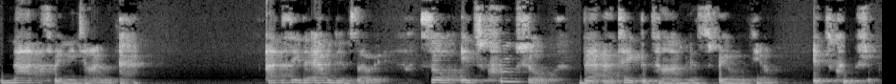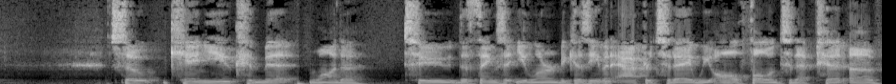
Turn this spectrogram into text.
not spending time with him. I see the evidence of it. So it's crucial that I take the time and spend with him. It's crucial. So, can you commit, Wanda, to the things that you learn? Because even after today, we all fall into that pit of,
